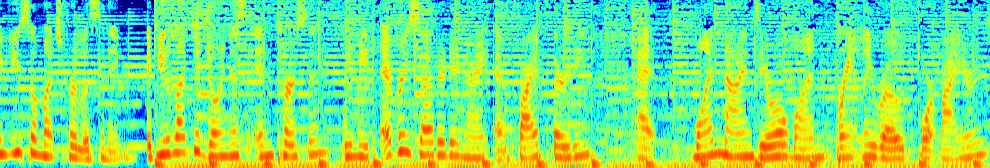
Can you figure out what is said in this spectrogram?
Thank you so much for listening. If you'd like to join us in person, we meet every Saturday night at 5:30 at 1901 Brantley Road, Fort Myers.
